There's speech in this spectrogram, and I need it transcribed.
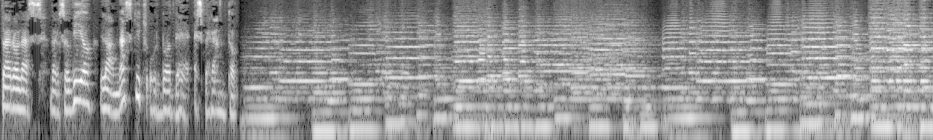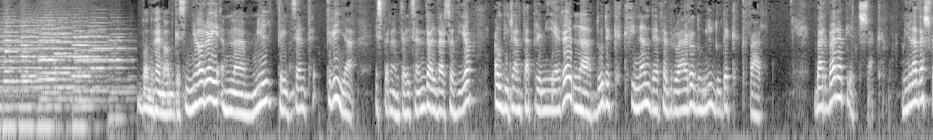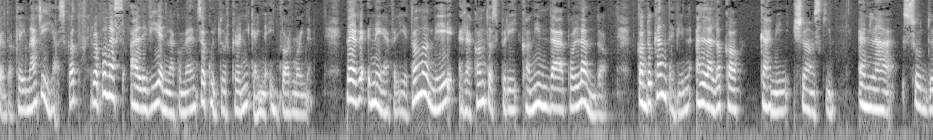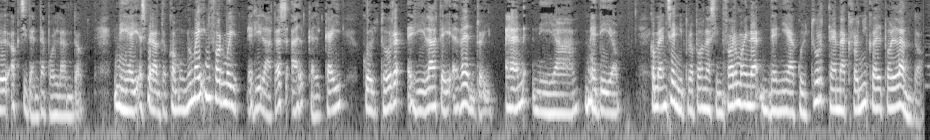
parolas Varsovio, la nascic urbo de Esperanto. Bonvenon, gesignoroj, en la 1303 Esperanto-elcendo al Varsovio, Audiranta premiere la dudek kwinan de februaro 2024. Barbara Pietrzak, Milada Szwedo kaj Maciej Jaskot proponas al vi en la komenco kultur kronikajn informojn. Per nea felietono ni rakontos pri Coninda Pollando, kondukante vin alla loco Kamień Śląski en la sud-occidenta Pollando. Niaj esperanto comunumai informoi rilatas al calcai cultur rilatei eventoi en nia medio. Comence ni proponas informojn de nia cultur tema cronico el Pollando.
